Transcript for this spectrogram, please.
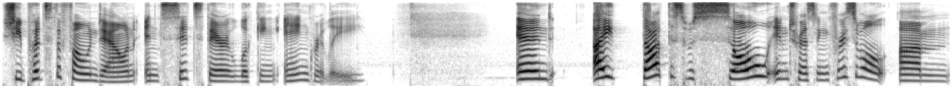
she puts the phone down and sits there looking angrily. And I thought this was so interesting. First of all, um,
